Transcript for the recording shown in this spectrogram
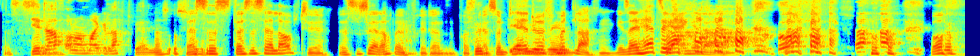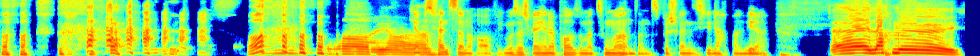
Das ist, Hier äh, darf auch noch mal gelacht werden. Das ist Das so. ist, das ist erlaubt hier. Das ist erlaubt beim Fred Hansen Podcast. Und ihr dürft mitlachen. Ihr seid herzlich eingeladen. Oh. ja. Ich habe das Fenster noch auf. Ich muss das gleich in der Pause mal zumachen, sonst beschweren sich die Nachbarn wieder. Ey, lach nicht!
